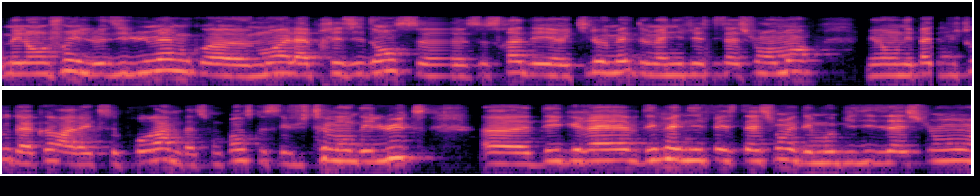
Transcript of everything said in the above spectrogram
Mélenchon, il le dit lui-même. Quoi. Moi, la présidence, euh, ce sera des kilomètres de manifestations en moins. Mais on n'est pas du tout d'accord avec ce programme parce qu'on pense que c'est justement des luttes, des grèves, des manifestations et des mobilisations.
